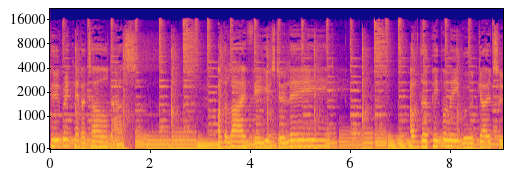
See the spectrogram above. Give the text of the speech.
Kubrick never told us of the life he used to lead, of the people he would go to,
